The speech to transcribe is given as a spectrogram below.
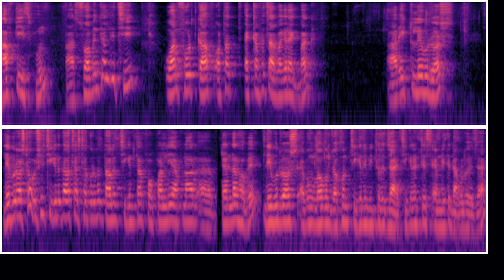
হাফ টি স্পুন আর সয়াবিন তেল দিচ্ছি ওয়ান ফোর্থ কাপ অর্থাৎ এক কাপে চার ভাগের এক ভাগ। আর একটু লেবুর রস। লেবুর রসটা অবশ্যই চিকেনে দেওয়ার চেষ্টা করবেন, তাহলে চিকেনটা প্রপারলি আপনার টেন্ডার হবে। লেবুর রস এবং লবণ যখন চিকেনের ভিতরে যায় চিকেনের টেস্ট এমনিতে ডাবল হয়ে যায়।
